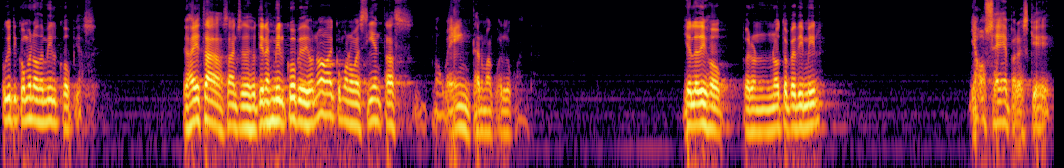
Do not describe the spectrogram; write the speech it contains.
poquitico menos de mil copias ahí está Sánchez, dijo, ¿tienes mil copias? Dijo, no, hay como 990, no me acuerdo cuántas. Y él le dijo, pero no te pedí mil. Ya lo sé, pero es que,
